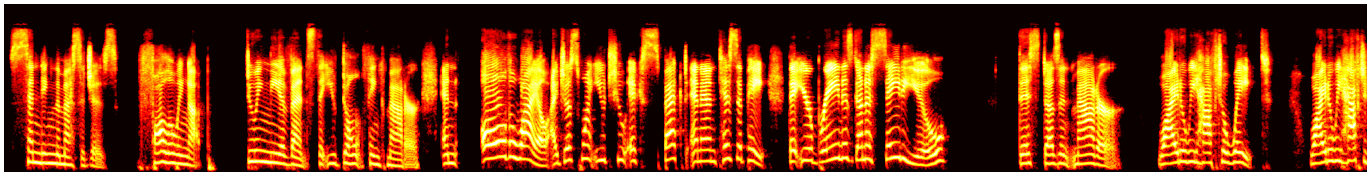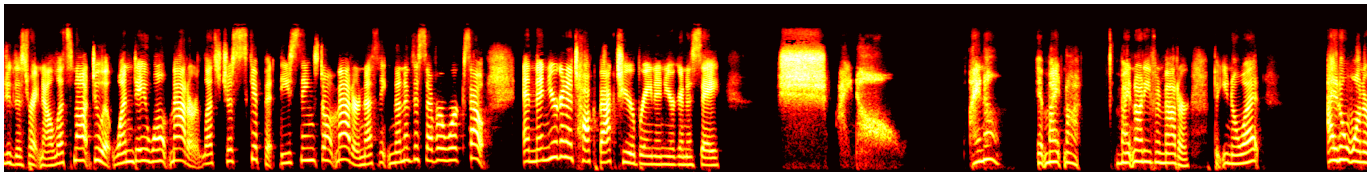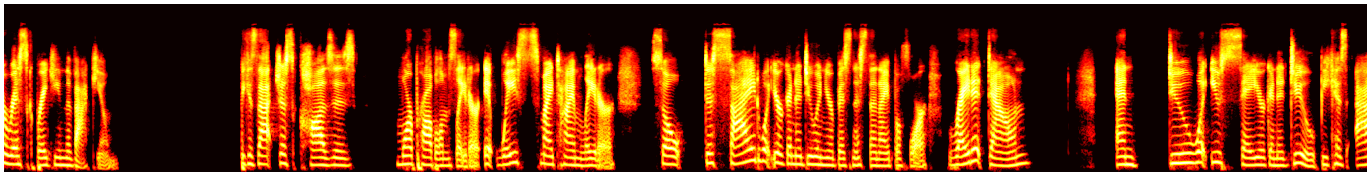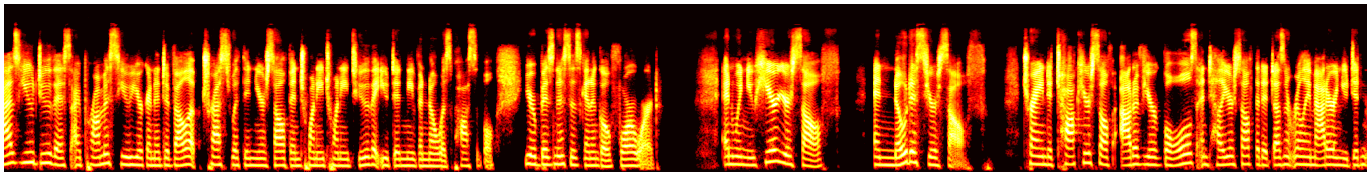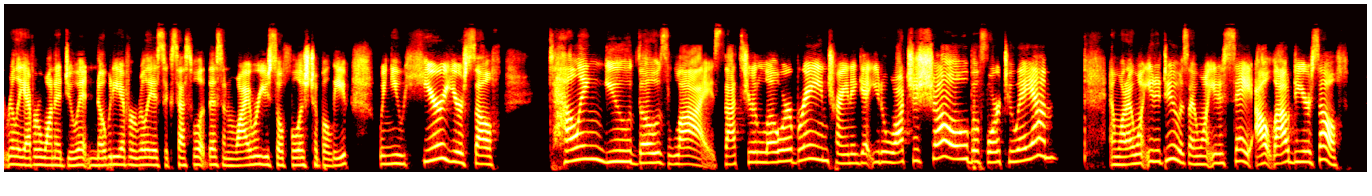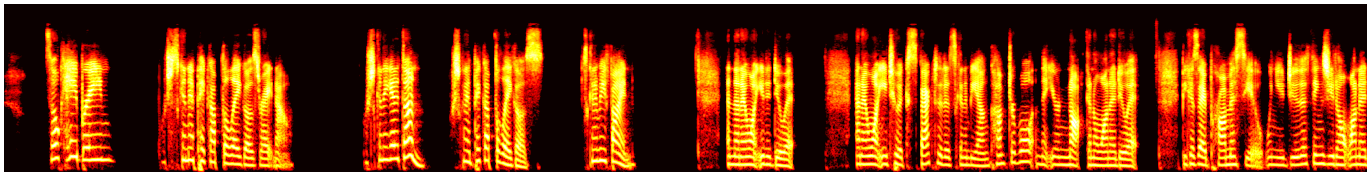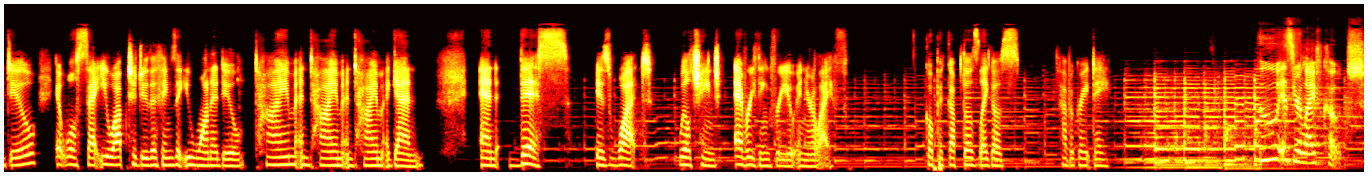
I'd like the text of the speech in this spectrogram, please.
sending the messages, following up, doing the events that you don't think matter. And all the while, I just want you to expect and anticipate that your brain is going to say to you, This doesn't matter. Why do we have to wait? Why do we have to do this right now? Let's not do it. One day won't matter. Let's just skip it. These things don't matter. Nothing, none of this ever works out. And then you're going to talk back to your brain and you're going to say, Shh, I know. I know. It might not, it might not even matter. But you know what? I don't want to risk breaking the vacuum because that just causes more problems later. It wastes my time later. So decide what you're going to do in your business the night before, write it down and do what you say you're going to do. Because as you do this, I promise you, you're going to develop trust within yourself in 2022 that you didn't even know was possible. Your business is going to go forward. And when you hear yourself and notice yourself trying to talk yourself out of your goals and tell yourself that it doesn't really matter and you didn't really ever want to do it. And nobody ever really is successful at this. And why were you so foolish to believe? When you hear yourself telling you those lies, that's your lower brain trying to get you to watch a show before 2 a.m. And what I want you to do is, I want you to say out loud to yourself, It's okay, brain. We're just going to pick up the Legos right now. We're just going to get it done. We're just going to pick up the Legos. It's going to be fine. And then I want you to do it. And I want you to expect that it's going to be uncomfortable and that you're not going to want to do it. Because I promise you, when you do the things you don't want to do, it will set you up to do the things that you want to do time and time and time again. And this is what will change everything for you in your life. Go pick up those Legos. Have a great day. Who is your life coach?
